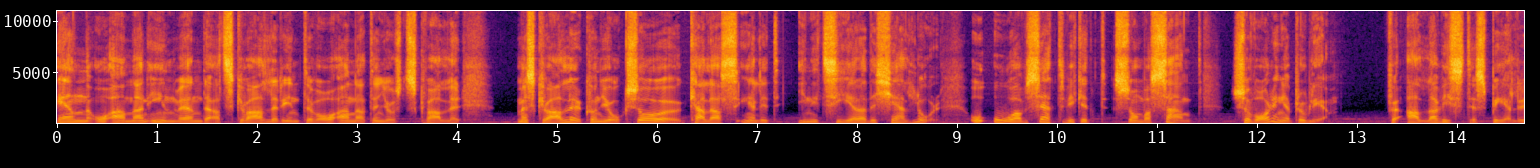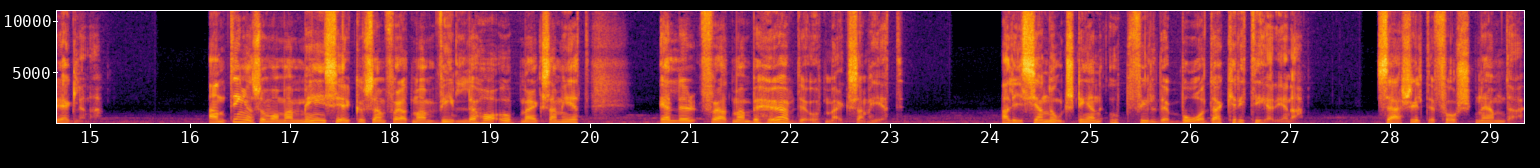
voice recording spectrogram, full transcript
En och annan invände att skvaller inte var annat än just skvaller, men skvaller kunde ju också kallas enligt initierade källor och oavsett vilket som var sant så var det inget problem, för alla visste spelreglerna. Antingen så var man med i cirkusen för att man ville ha uppmärksamhet eller för att man behövde uppmärksamhet. Alicia Nordsten uppfyllde båda kriterierna. Särskilt det förstnämnda.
